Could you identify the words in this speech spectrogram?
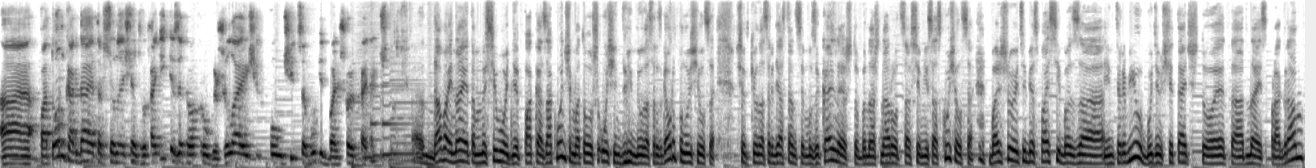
А потом, когда это все начнет выходить из этого круга, желающих поучиться будет большое количество. Э, давай на этом на сегодня пока закончим, а то уж очень длинный у нас разговор получился. Все-таки у нас радиостанция музыкальная, чтобы наш народ совсем не соскучился. Большое тебе спасибо за интервью. Будем считать, что это одна из программ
